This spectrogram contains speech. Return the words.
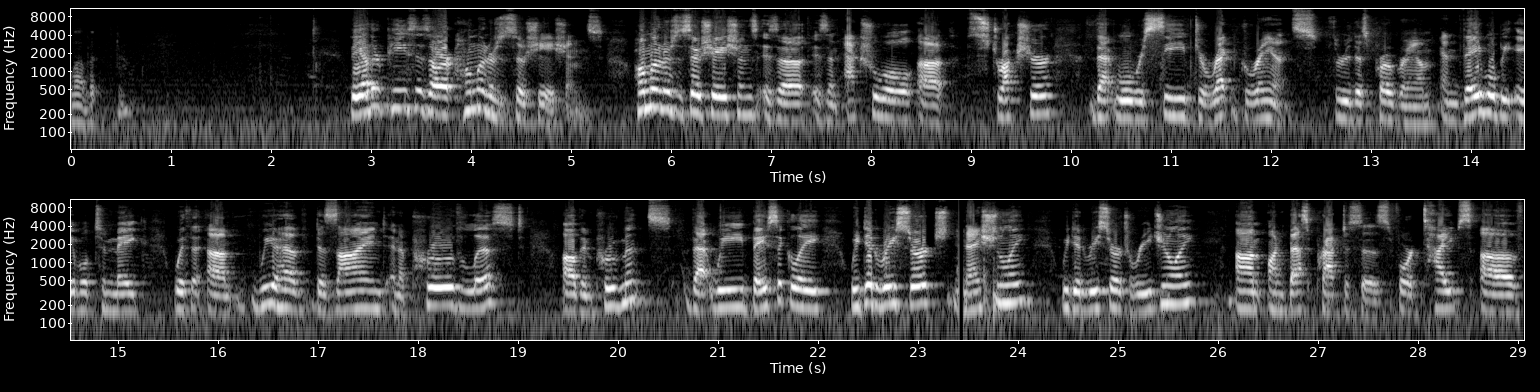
love it. The other pieces are homeowners associations. Homeowners associations is a, is an actual uh, structure that will receive direct grants through this program, and they will be able to make with, um, we have designed an approved list of improvements that we basically, we did research nationally, we did research regionally, um, on best practices for types of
